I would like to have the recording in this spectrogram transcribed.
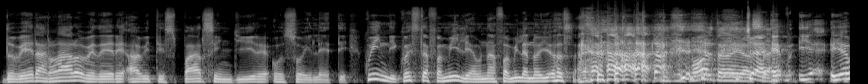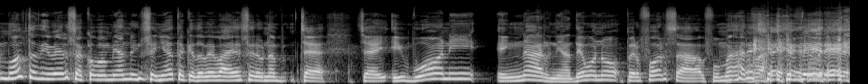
dove era raro vedere abiti sparsi in giro o sui letti. Quindi questa famiglia è una famiglia noiosa. molto noiosa. Cioè, è, è, molto diversa come mi hanno insegnato che doveva essere una... Cioè, cioè i buoni in Narnia devono per forza fumare e bere.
